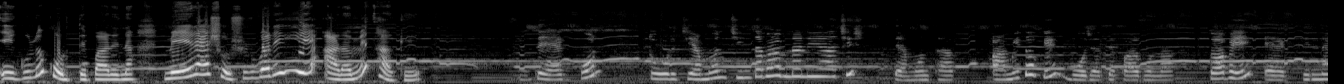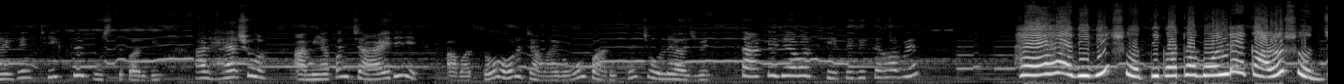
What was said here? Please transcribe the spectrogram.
এগুলো করতে পারে না। মেয়েরা শ্বশুরবাড়ি গিয়ে আরামে থাকে। দেখ বোন তোর যেমন চিন্তা ভাবনা নিয়ে আছিস তেমন থাক। আমি তোকে বোঝাতে পারব না। তবে একদিন না একদিন ঠিক তুই বুঝতে পারবি। আর হ্যাঁ শোন আমি এখন যাই রে আবার তোর জামাইবাবু বাড়িতে চলে আসবে। তাকে যে আবার খেতে দিতে হবে? হ্যাঁ হ্যাঁ দিদি সত্যি কথা বললে কারও সহ্য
